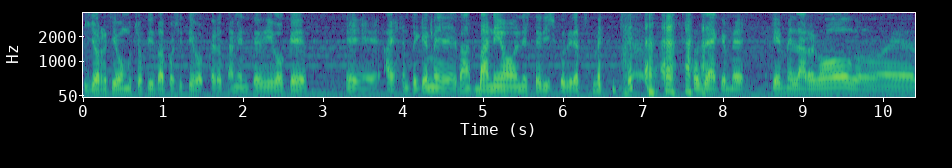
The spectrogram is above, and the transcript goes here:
y yo recibo mucho feedback positivo, pero también te digo que eh, hay gente que me baneó en este disco directamente, o sea, que me, que me largó eh,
